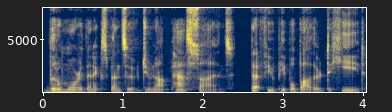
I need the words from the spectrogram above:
little more than expensive do not pass signs that few people bothered to heed.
